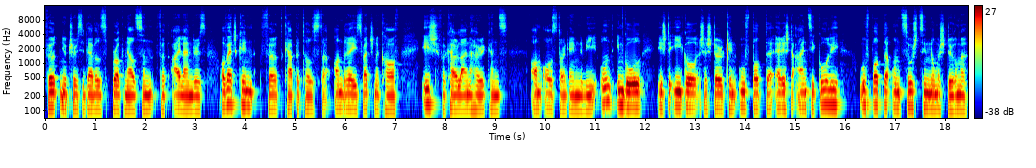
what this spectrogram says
für die New Jersey Devils, Brock Nelson für die Islanders, Ovechkin für die Capitals, der Andrei Svechnikov ist für Carolina Hurricanes am All-Star Game dabei und im Goal ist der Igor Shesterkin aufgeboten. Er ist der einzige Goalie aufgeboten und sonst sind nur Stürmer.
